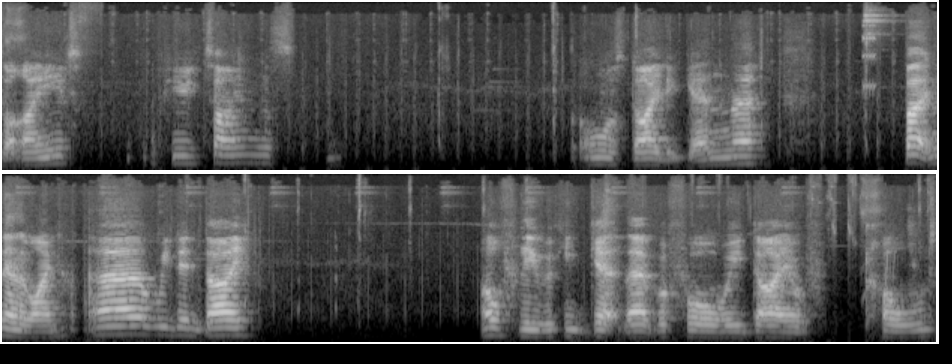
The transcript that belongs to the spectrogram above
died a few times. Almost died again there. But never mind, uh, we didn't die. Hopefully we can get there before we die of cold.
